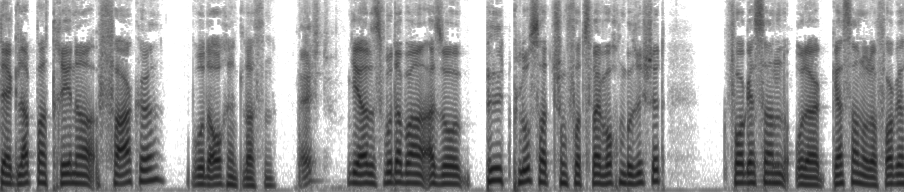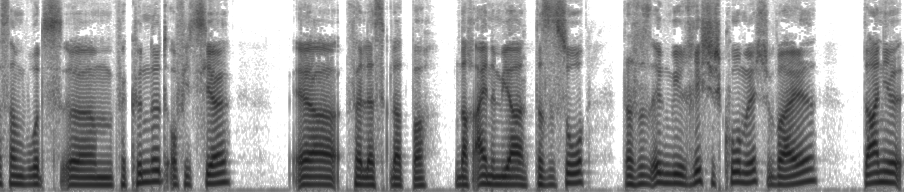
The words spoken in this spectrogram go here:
der Gladbach-Trainer Farke wurde auch entlassen. Echt? Ja, das wurde aber, also Bild Plus hat schon vor zwei Wochen berichtet. Vorgestern oder gestern oder vorgestern wurde es ähm, verkündet, offiziell. Er verlässt Gladbach nach einem Jahr. Das ist so, das ist irgendwie richtig komisch, weil Daniel,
